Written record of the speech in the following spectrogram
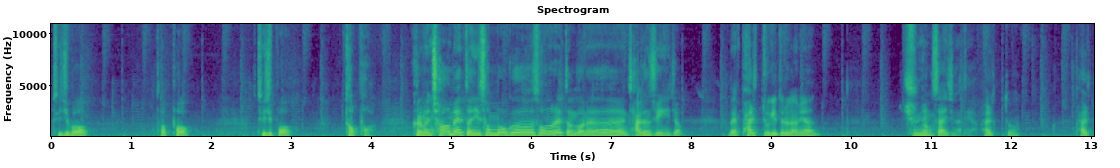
뒤집어, 덮어, 뒤집어, 덮어. 그러면 처음에 했던 이 손목은 손으로 했던 거는 작은 스윙이죠. 네, 팔뚝이 들어가면 중형 사이즈가 돼요. 팔뚝, 팔뚝,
